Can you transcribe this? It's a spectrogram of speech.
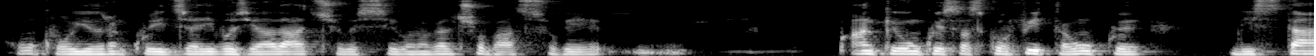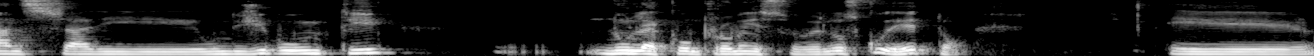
Comunque voglio tranquillizzare i tifosi della Lazio che seguono calcio pazzo che anche con questa sconfitta, comunque distanza di 11 punti, nulla è compromesso per lo scudetto e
